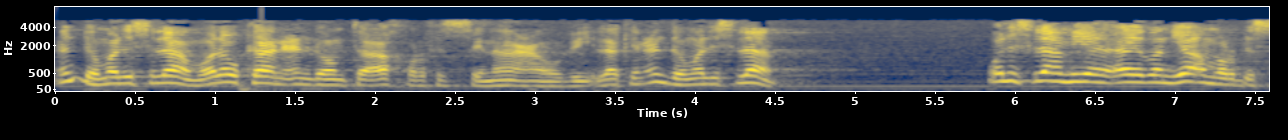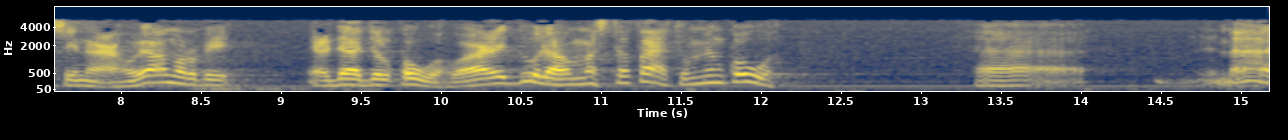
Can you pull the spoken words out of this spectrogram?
عندهم الإسلام ولو كان عندهم تأخر في الصناعة وفي لكن عندهم الإسلام. والإسلام أيضا يأمر بالصناعة ويأمر بإعداد القوة وأعدوا لهم ما استطعتم من قوة. ما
